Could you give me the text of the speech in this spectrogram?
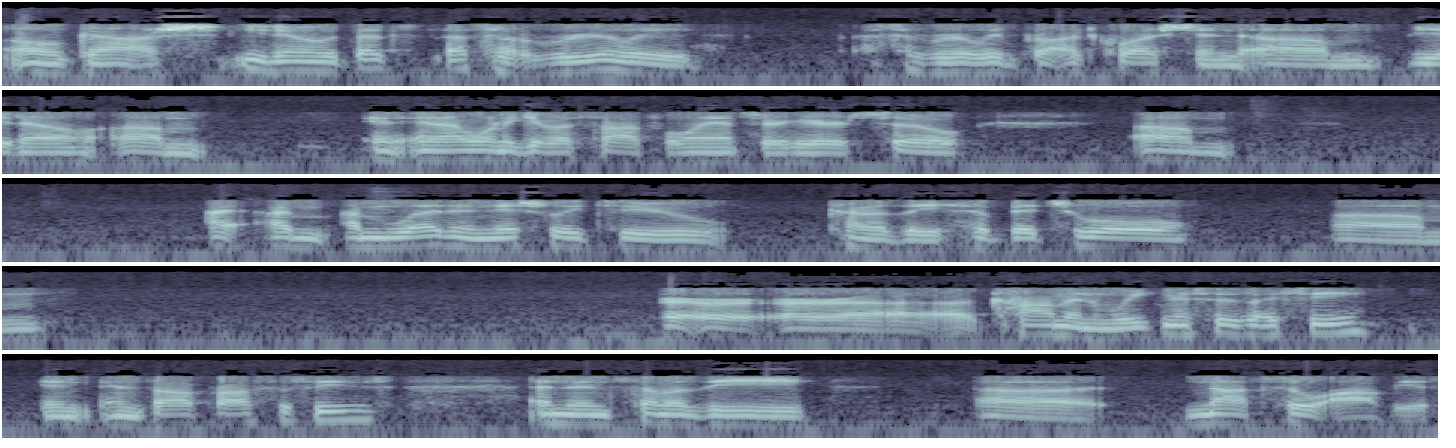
Oh gosh, you know that's that's a really that's a really broad question. Um, you know, um, and, and, I want to give a thoughtful answer here. So, um, I, am I'm, I'm led initially to kind of the habitual um, or, or uh, common weaknesses I see in, in, thought processes, and then some of the uh, not so obvious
